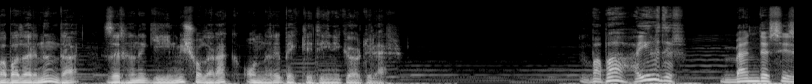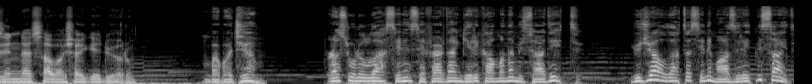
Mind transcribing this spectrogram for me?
babalarının da zırhını giyinmiş olarak onları beklediğini gördüler. Baba hayırdır? Ben de sizinle savaşa geliyorum. Babacığım, Resulullah senin seferden geri kalmana müsaade etti. Yüce Allah da seni mazeretli saydı.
